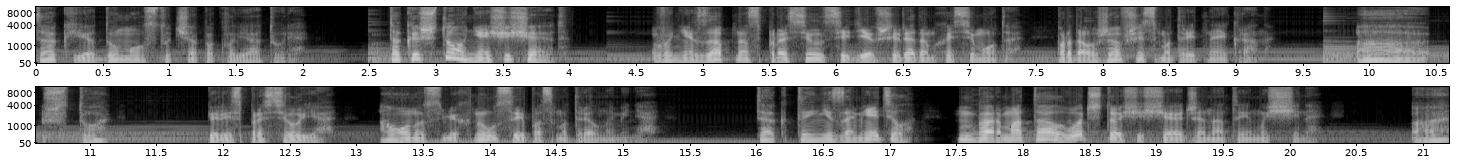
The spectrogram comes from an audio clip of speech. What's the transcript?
Так я думал, стуча по клавиатуре. Так и что они ощущают? Внезапно спросил сидевший рядом Хасимота, продолжавший смотреть на экран. «А что?» – переспросил я, а он усмехнулся и посмотрел на меня. «Так ты не заметил? Бормотал, вот что ощущают женатые мужчины». «А?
